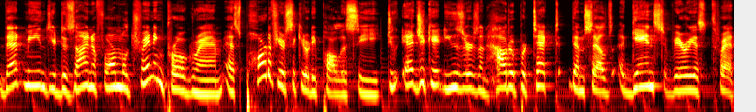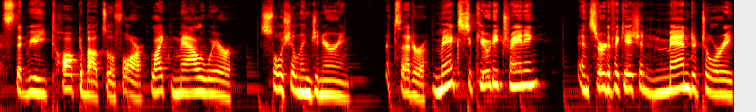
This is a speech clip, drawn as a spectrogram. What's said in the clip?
That means you design a formal training program as part of your security policy to educate users on how to protect themselves against various threats that we talked about so far, like malware, social engineering, etc. Make security training and certification mandatory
